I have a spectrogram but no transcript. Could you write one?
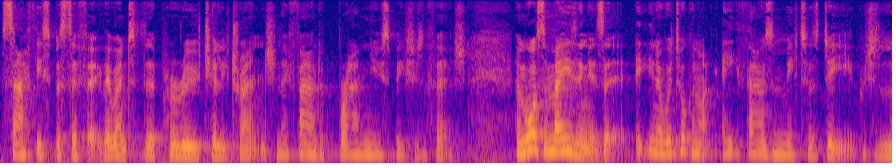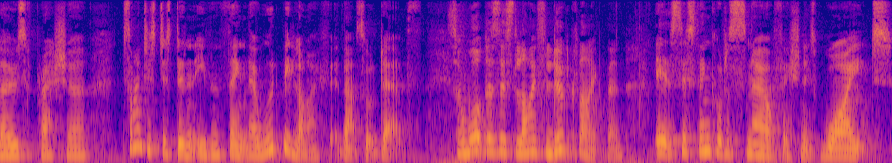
Southeast Pacific. They went to the Peru Chile Trench and they found a brand new species of fish. And what's amazing is that, you know, we're talking like 8,000 metres deep, which is loads of pressure. Scientists just didn't even think there would be life at that sort of depth. So, what does this life look like then? It's this thing called a snailfish, and it's white.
